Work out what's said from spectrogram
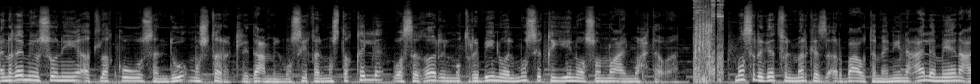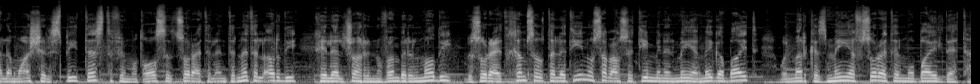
أنغامي وسوني أطلقوا صندوق مشترك لدعم الموسيقى المستقلة وصغار المطربين والموسيقيين وصناع المحتوى. مصر جت في المركز 84 عالميا على مؤشر Speedtest في متوسط سرعة الإنترنت الأرضي خلال شهر نوفمبر الماضي بسرعة 35 و67 من المية ميجا بايت والمركز 100 في سرعة ال mobile data.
